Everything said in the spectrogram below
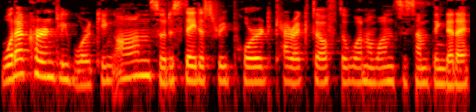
what I'm currently working on. So the status report character of the one-on-ones is something that I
